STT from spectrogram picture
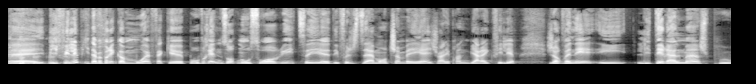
Euh, puis Philippe, il est à peu près comme moi. Fait que pour vrai, nous autres, nos soirées, tu sais, euh, des fois, je disais à mon chum, ben, hey, je vais aller prendre une bière avec Philippe. Je revenais et littéralement, je peux,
